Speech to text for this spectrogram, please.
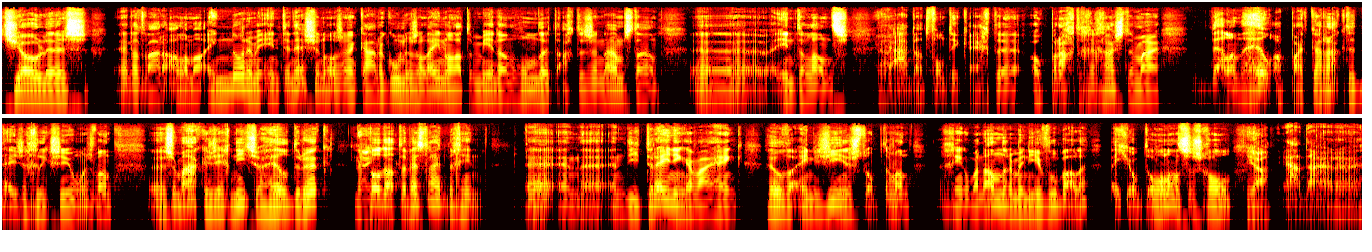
Choles. En dat waren allemaal enorme internationals. En Karagunes alleen al had er meer dan 100 achter zijn naam staan. interlands. Ja. dat vond ik echt ook prachtige gasten. Maar wel een heel apart karakter, deze Griekse jongens. Want ze maken zich niet zo heel druk Nee. totdat de wedstrijd begint. En, eh, en die trainingen waar Henk heel veel energie in stopte, want we gingen op een andere manier voetballen, beetje op de Hollandse school. Ja. Ja, daar, eh,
